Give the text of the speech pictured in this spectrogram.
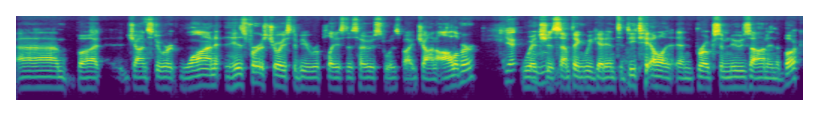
Um, but Jon Stewart won. His first choice to be replaced as host was by John Oliver, yeah. which mm-hmm. is something we get into detail and, and, broke some news on in the book.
